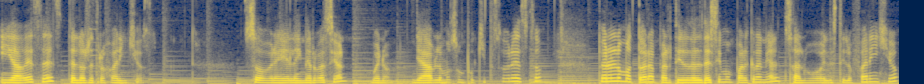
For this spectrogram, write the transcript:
y a veces de los retrofaringios. Sobre la inervación, bueno, ya hablamos un poquito sobre esto, pero lo motor a partir del décimo par craneal, salvo el estilo faringio,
